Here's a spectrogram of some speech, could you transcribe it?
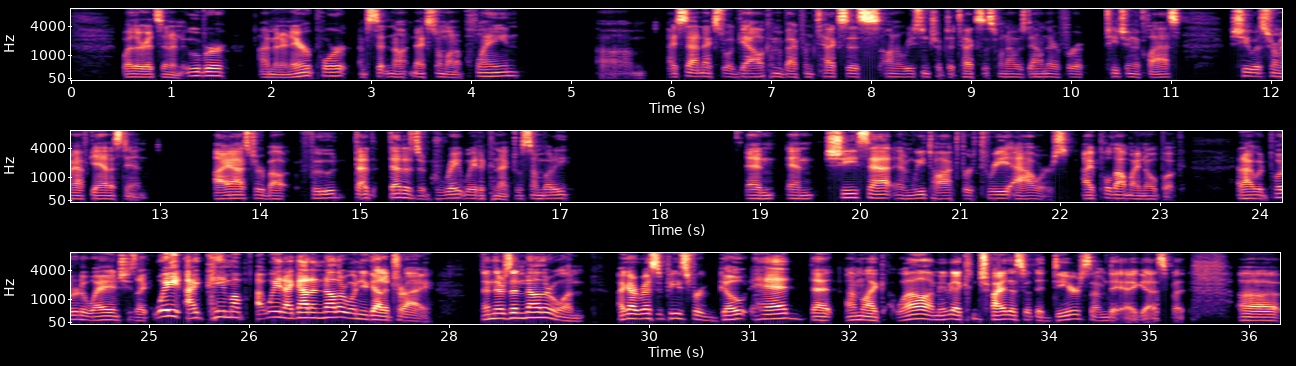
whether it's in an Uber, I'm in an airport, I'm sitting next to them on a plane. Um, I sat next to a gal coming back from Texas on a recent trip to Texas when I was down there for teaching a class. She was from Afghanistan. I asked her about food. That that is a great way to connect with somebody and and she sat and we talked for three hours i pulled out my notebook and i would put it away and she's like wait i came up wait i got another one you got to try and there's another one i got recipes for goat head that i'm like well maybe i can try this with a deer someday i guess but uh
